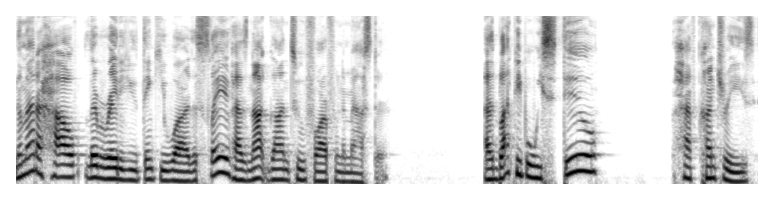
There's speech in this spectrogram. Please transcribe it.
no matter how liberated you think you are, the slave has not gone too far from the master. As black people, we still have countries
